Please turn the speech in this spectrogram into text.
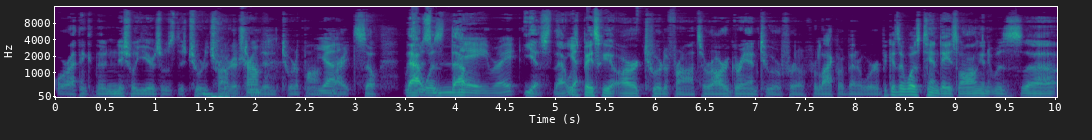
or I think the initial years was the Tour de Trump, Tour de Trump. and Tour DuPont, yeah. right? So that was, was, that May, right? Yes, that was yeah. basically our Tour de France or our Grand Tour, for for lack of a better word, because it was ten days long and it was uh,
